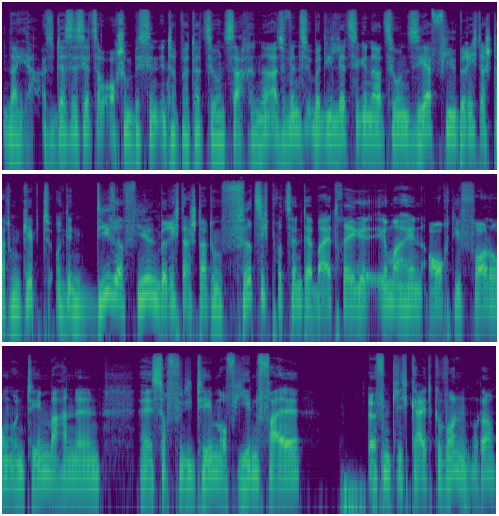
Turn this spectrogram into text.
naja, also das ist jetzt aber auch schon ein bisschen Interpretationssache. Ne? Also wenn es über die letzte Generation sehr viel Berichterstattung gibt und in dieser vielen Berichterstattung 40 Prozent der Beiträge immerhin auch die Forderungen und Themen behandeln, dann ist doch für die Themen auf jeden Fall Öffentlichkeit gewonnen, oder?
